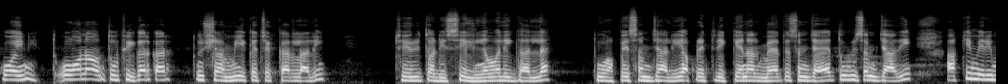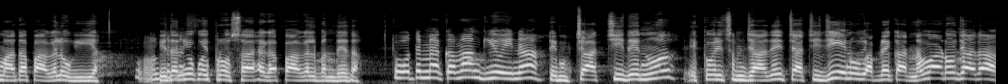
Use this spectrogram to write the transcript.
ਕੋਈ ਨਹੀਂ ਉਹ ਨਾ ਹੁਣ ਤੂੰ ਫਿਕਰ ਕਰ ਤੂੰ ਸ਼ਾਮੀ ਇੱਕ ਚੱਕਰ ਲਾ ਲਈ। ਜਿਹੜੀ ਤੁਹਾਡੀ ਸਹੇਲੀਆਂ ਵਾਲੀ ਗੱਲ ਹੈ ਤੂੰ ਆਪੇ ਸਮਝਾ ਲਈ ਆਪਣੇ ਤਰੀਕੇ ਨਾਲ ਮੈਂ ਤੇ ਸਮਝਾਇਆ ਤੂੰ ਵੀ ਸਮਝਾ ਦੀ। ਆਖੀ ਮੇਰੀ ਮਾਤਾ ਪਾਗਲ ਹੋ ਗਈ ਆ। ਇਹਦਾ ਨਹੀਂ ਕੋਈ ਭਰੋਸਾ ਹੈਗਾ ਪਾਗਲ ਬੰਦੇ ਦਾ। ਉਹ ਤੇ ਮੈਂ ਕਵਾਂਗੀ ਹੋਈ ਨਾ। ਤੇ ਚਾਚੀ ਦੇ ਨੂੰ ਨਾ ਇੱਕ ਵਾਰੀ ਸਮਝਾ ਦੇ ਚਾਚੀ ਜੀ ਇਹਨੂੰ ਆਪਣੇ ਘਰ ਨਾ ਵਾੜੋ ਜ਼ਿਆਦਾ।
